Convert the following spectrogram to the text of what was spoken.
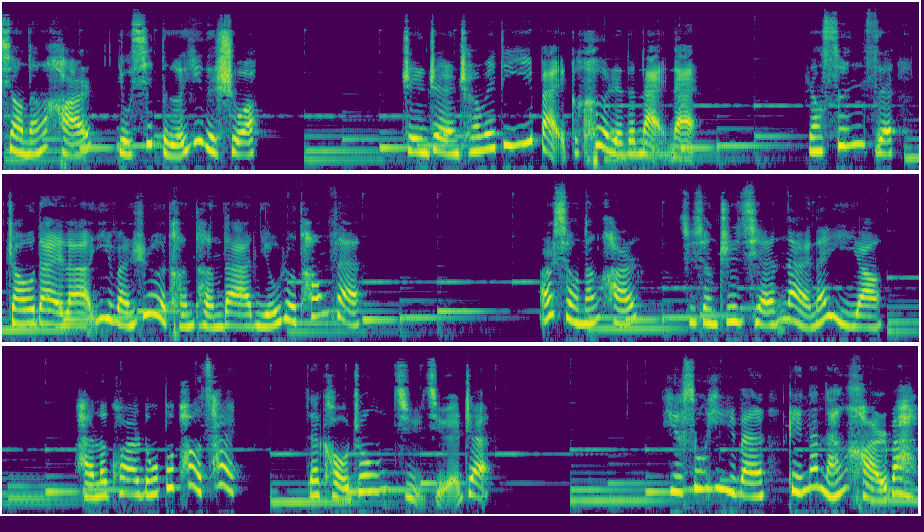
小男孩有些得意地说：“真正成为第一百个客人的奶奶，让孙子招待了一碗热腾腾的牛肉汤饭，而小男孩就像之前奶奶一样，含了块萝卜泡菜，在口中咀嚼着。也送一碗给那男孩吧。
